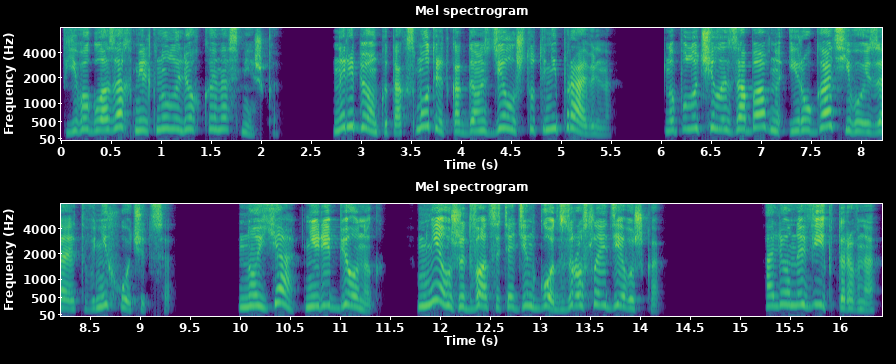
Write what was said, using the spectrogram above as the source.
В его глазах мелькнула легкая насмешка. На ребенка так смотрит, когда он сделал что-то неправильно. Но получилось забавно, и ругать его из-за этого не хочется. Но я не ребенок. Мне уже 21 год, взрослая девушка. Алена Викторовна,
